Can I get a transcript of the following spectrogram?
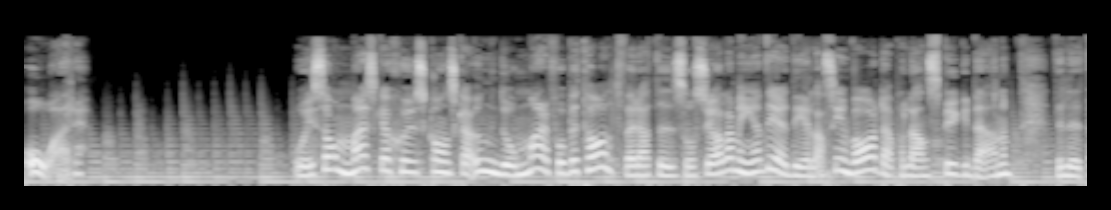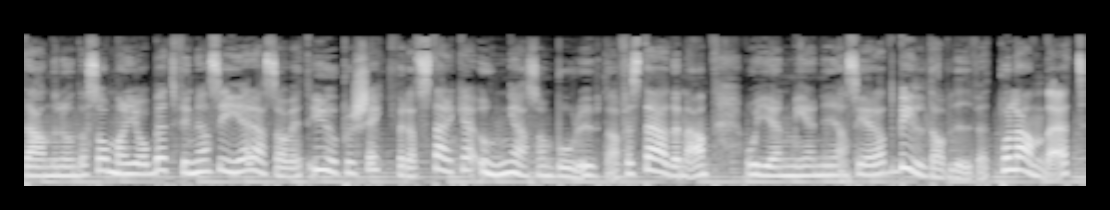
år. Och i sommar ska sju skånska ungdomar få betalt för att i sociala medier dela sin vardag på landsbygden. Det lite annorlunda sommarjobbet finansieras av ett EU-projekt för att stärka unga som bor utanför städerna och ge en mer nyanserad bild av livet på landet.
